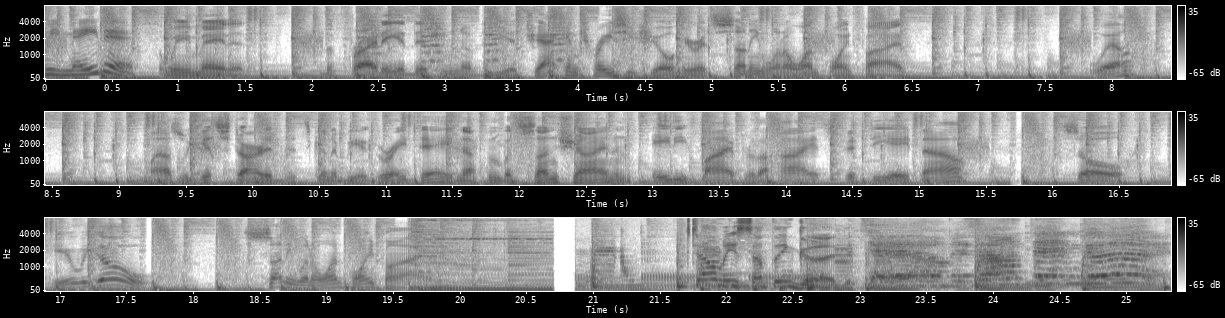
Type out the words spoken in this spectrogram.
we made it. We made it. The Friday edition of the Jack and Tracy show here at Sunny 101.5. Well, might as well get started. It's going to be a great day. Nothing but sunshine and 85 for the high. It's 58 now. So here we go. Sunny 101.5. Tell me something good. Tell me something good.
